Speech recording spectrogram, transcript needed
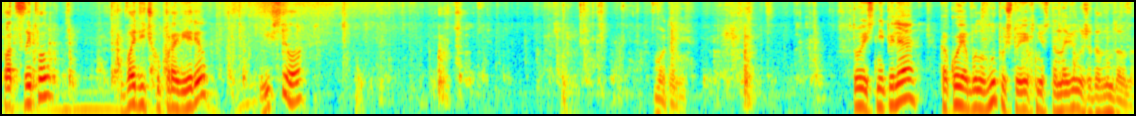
подсыпал, водичку проверил, и все. Вот они. То есть не пиля, какой я был глупый, что я их не установил уже давным-давно.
